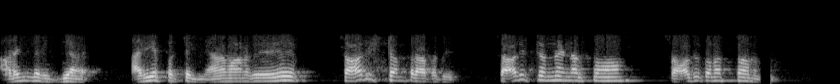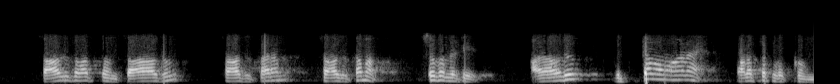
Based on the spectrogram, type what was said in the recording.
அடைந்த வித்யா அறியப்பட்ட ஞானமானது சாதிஷ்டம் பிராப்பது சாதிஷ்டம்னு என்ன அர்த்தம்? சாது தமத்துவம் சாது தமத்துவம் சாது சாது தரம் சாது தமம். சூப்பர்லட்டிவ் அதாவது உத்தமமான பலத்தை கொடுக்கும்.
